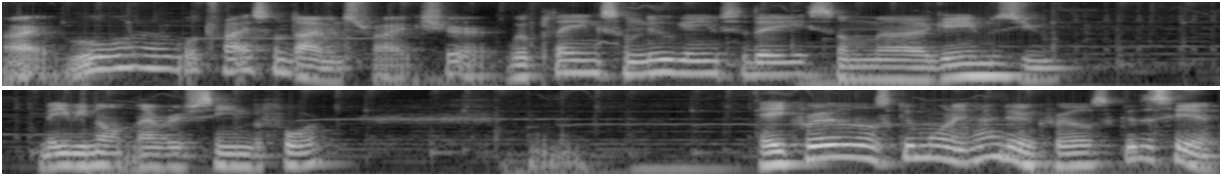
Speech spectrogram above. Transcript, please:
Alright, we'll, uh, we'll try some Diamond Strike, sure. We're playing some new games today, some uh, games you maybe not never seen before. Hey Krills, good morning, how you doing Krills? Good to see you.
